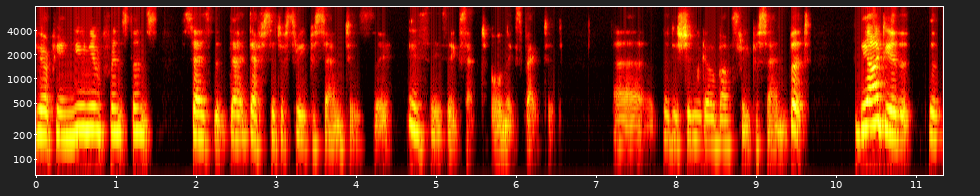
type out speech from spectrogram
European Union, for instance, says that the deficit of three percent is, is is acceptable and expected. Uh, that it shouldn't go above three percent. But the idea that, the,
